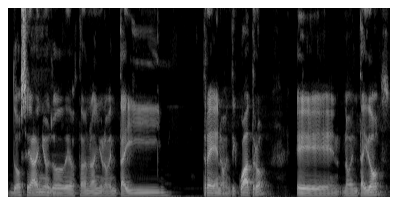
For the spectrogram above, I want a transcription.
12 años, yo debo estar en el año 93, 94, eh, 92.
